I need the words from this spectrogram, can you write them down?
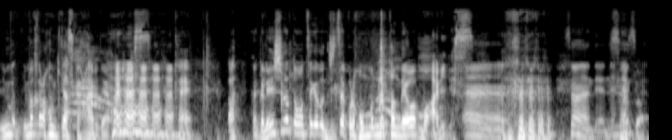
今今から本気出すからみたいなのありです。はい。あなんか練習だと思ってたけど実はこれ本物だったんだよ。もうありです、うん。そうなんだよね。そうそう。なんか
